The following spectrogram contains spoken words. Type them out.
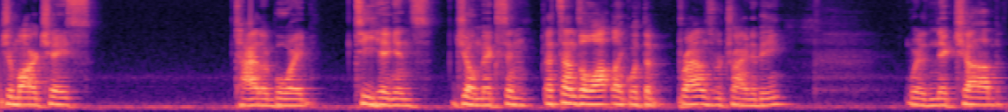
Ja'Marr Chase, Tyler Boyd, Tee Higgins, Joe Mixon. That sounds a lot like what the Browns were trying to be with Nick Chubb,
